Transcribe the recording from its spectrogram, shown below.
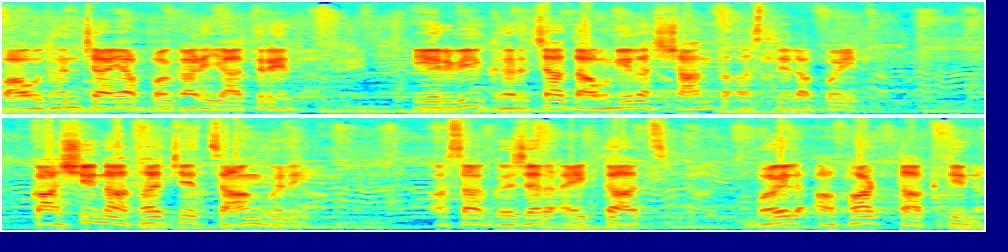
बावधनच्या या बगाड यात्रेत एरवी घरच्या दावणीला शांत असलेला बैल काशीनाथाचे चांग भले असा गजर ऐकताच बैल अफाट ताकदीनं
